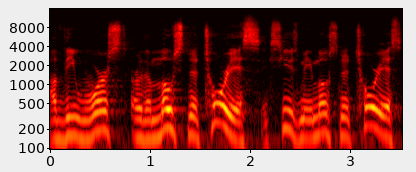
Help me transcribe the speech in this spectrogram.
of the worst or the most notorious, excuse me, most notorious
